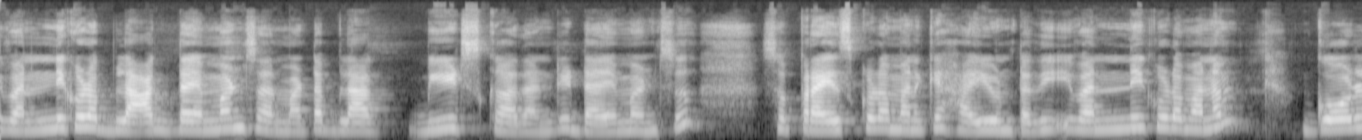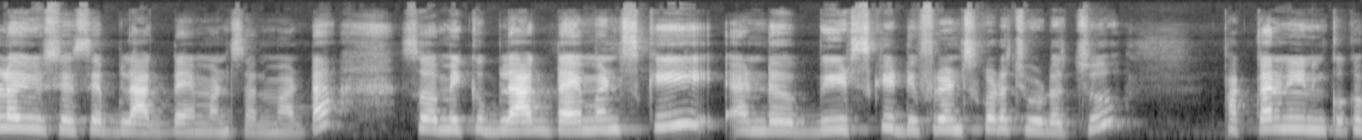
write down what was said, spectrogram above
ఇవన్నీ కూడా బ్లాక్ డైమండ్స్ అనమాట బ్లాక్ బీడ్స్ కాదండి డైమండ్స్ సో ప్రైస్ కూడా మనకి హై ఉంటుంది. ఇవన్నీ కూడా మనం గోల్డ్లో యూస్ చేసే బ్లాక్ డైమండ్స్ అనమాట సో మీకు బ్లాక్ డైమండ్స్కి అండ్ బీడ్స్కి డిఫరెన్స్ కూడా చూడొచ్చు. పక్కన నేను ఇంకొక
